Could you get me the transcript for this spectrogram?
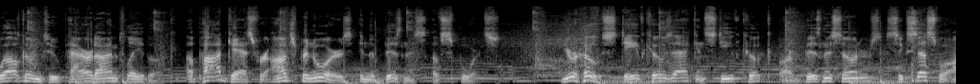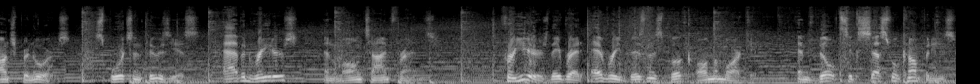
welcome to Paradigm Playbook, a podcast for entrepreneurs in the business of sports. Your hosts, Dave Kozak and Steve Cook, are business owners, successful entrepreneurs, sports enthusiasts, avid readers, and longtime friends. For years, they've read every business book on the market and built successful companies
